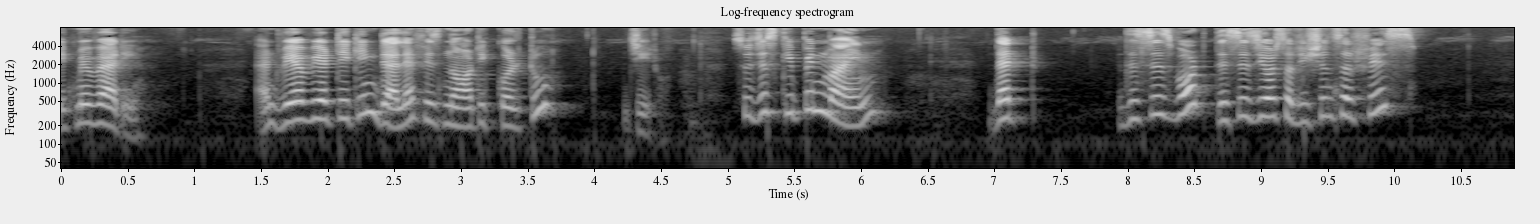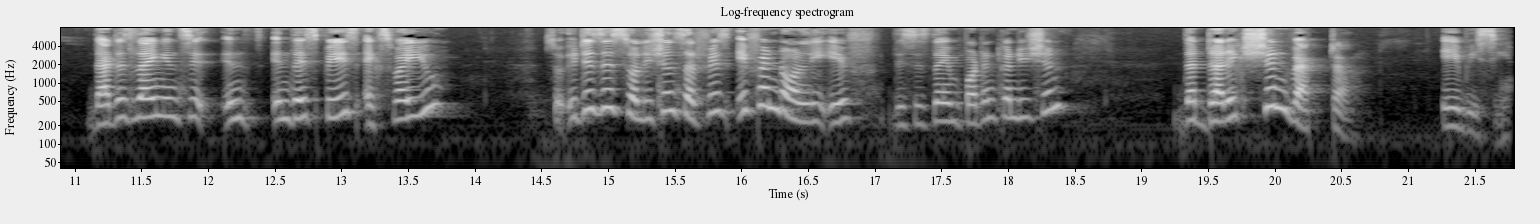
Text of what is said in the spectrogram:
it may vary. And where we are taking del f is not equal to 0 so just keep in mind that this is what? This is your solution surface that is lying in, in, in the space xyu. So it is a solution surface if and only if, this is the important condition, the direction vector ABC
